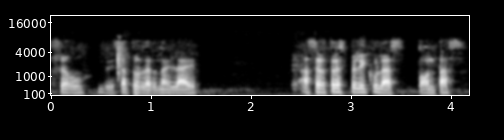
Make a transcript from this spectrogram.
show de Saturday Night Live, hacer tres películas tontas,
